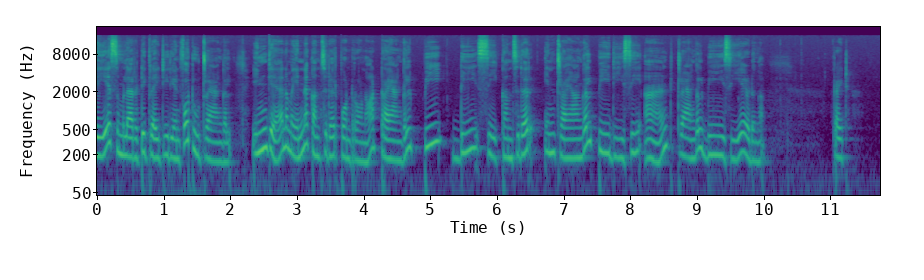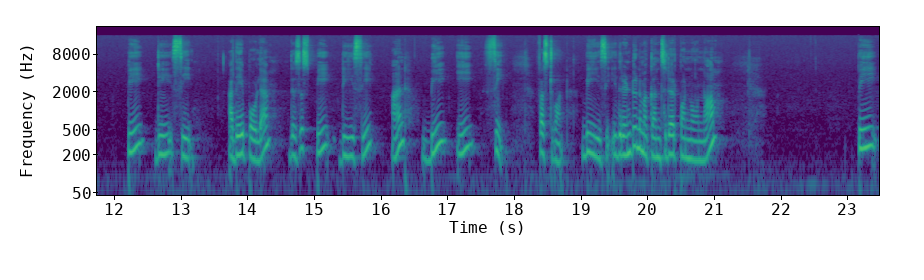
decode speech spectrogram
AA similarity criterion for two triangle இங்கே நம்ம என்ன கன்சிடர் பண்ணுறோன்னா triangle BDC consider in triangle BDC and triangle பிஇசியே எடுங்க ரைட் பிடிசி அதே போல் this is BDC and BEC first one BEC இது ரெண்டும் நம்ம கன்சிடர் பண்ணோன்னா B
